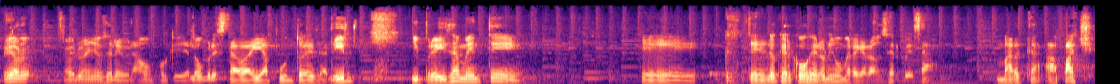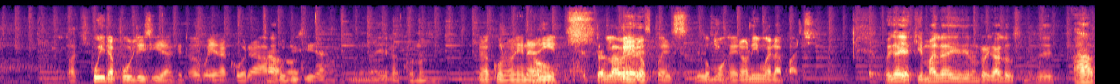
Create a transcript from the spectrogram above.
Pero ahora, un año celebramos porque ya el hombre estaba ahí a punto de salir. Y precisamente, eh, teniendo que ver con Jerónimo, me regalaron cerveza marca Apache. Apache. Uy, la publicidad, que todos vayan a cobrar Ah, no, publicidad. no, nadie la conoce. No la conoce nadie. esta es la pero vez, pues, como. Jerónimo el Apache. Oiga, ¿y a quién más le dieron regalos? No sé. Ah,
